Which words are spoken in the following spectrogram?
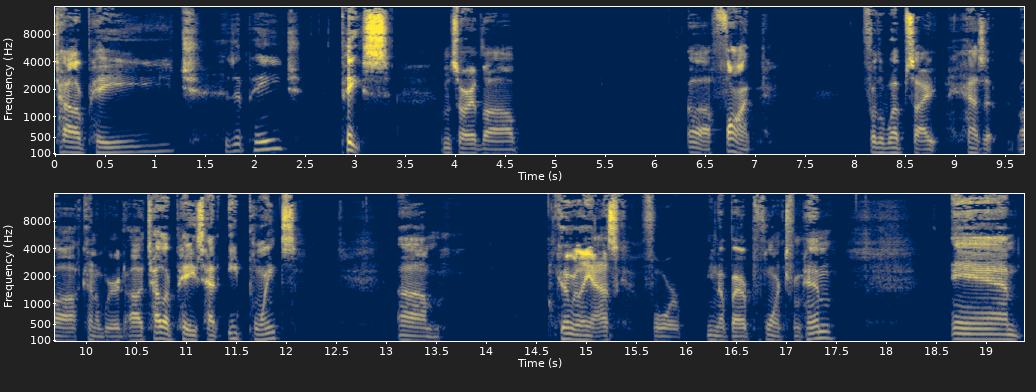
Tyler Page is it Page Pace? I'm sorry the uh, font for the website has it uh, kind of weird. Uh, Tyler Pace had eight points. Um, couldn't really ask for you know better performance from him, and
